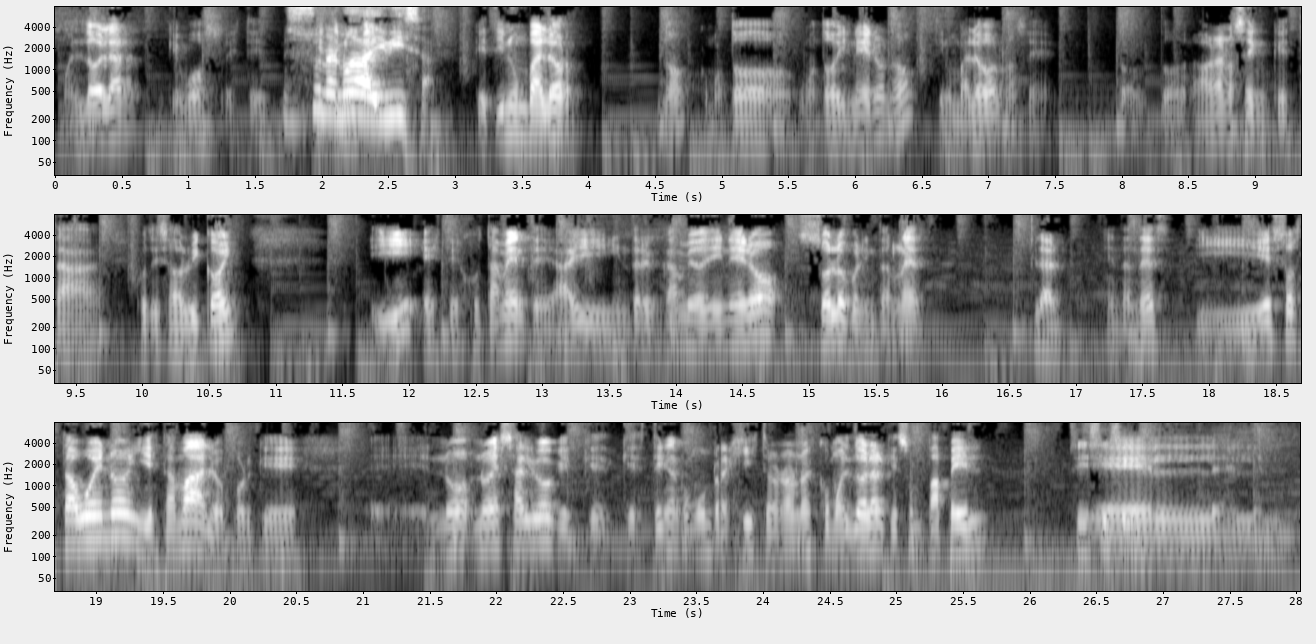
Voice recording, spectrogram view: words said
como el dólar, que vos. Este, Eso es que una un nueva divisa. Que tiene un valor, ¿no? Como todo, como todo dinero, ¿no? Tiene un valor, no sé. todo- todo- ahora no sé en qué está cotizado el bitcoin. y este justamente hay intercambio de dinero solo por internet. Claro. ¿Entendés? Y eso está bueno y está malo, porque eh, no, no es algo que, que- que tenga como un registro, ¿no? No es como el dólar, que es un papel. Sí, sí, sí. El, el- el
